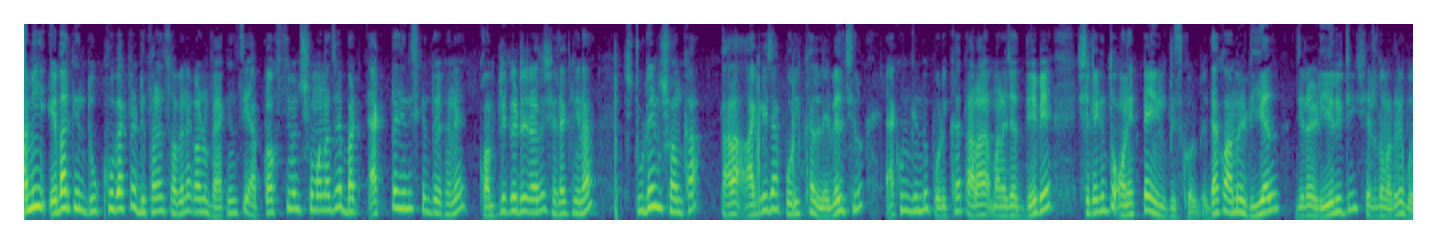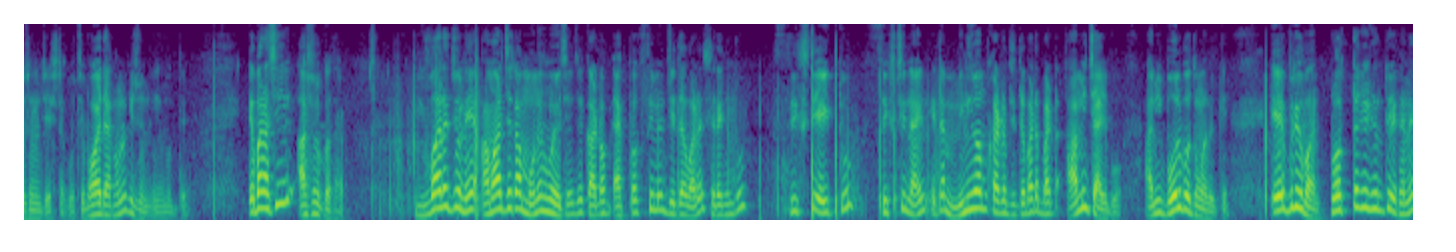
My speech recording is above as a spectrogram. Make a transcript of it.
আমি এবার কিন্তু খুব একটা ডিফারেন্স হবে না, কারণ ভ্যাকেন্সি অ্যাপ্রক্সিমেট সমান আছে বাট একটা জিনিস কিন্তু এখানে কমপ্লিকেটেড আছে, সেটা কি না? স্টুডেন্ট সংখ্যা, তারা আগে যা পরীক্ষার লেভেল ছিল, এখন কিন্তু পরীক্ষা তারা মানে যা দেবে, সেটা কিন্তু অনেকটাই ইনক্রিজ করবে। দেখো আমি রিয়েল যেটা রিয়েলিটি সেটা তোমাদের বোঝানোর চেষ্টা করছি, ভয় দেখানোর কিছু নেই এর মধ্যে। এবার আসি আসল কথা। ইউআরের জন্য আমার যেটা মনে হয়েছে যে কাট অফ অ্যাপ্রক্সিমেট যেতে পারে সেটা কিন্তু sixty eight to sixty nine এটা মিনিমাম কাট অফ যেতে পারে বাট আমি চাইব, আমি বলব তোমাদেরকে এভরি ওয়ান প্রত্যেকে কিন্তু এখানে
